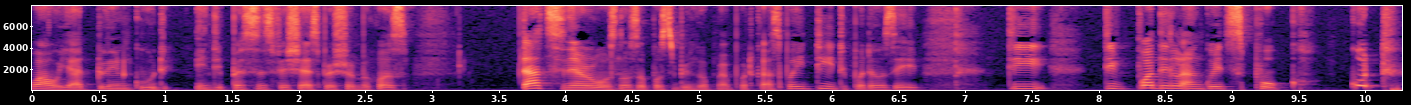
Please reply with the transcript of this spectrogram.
wow, you're doing good in the person's facial expression because that scenario was not supposed to bring up my podcast, but it did. But there was a the the body language spoke good,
